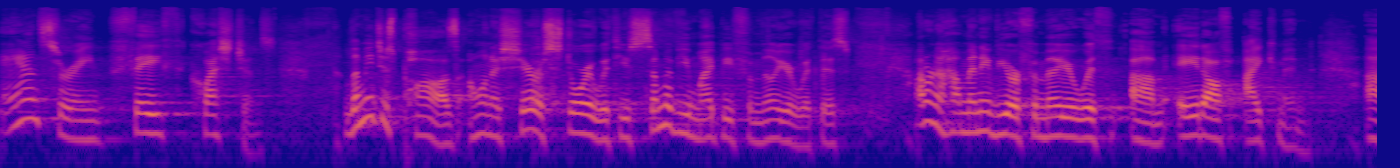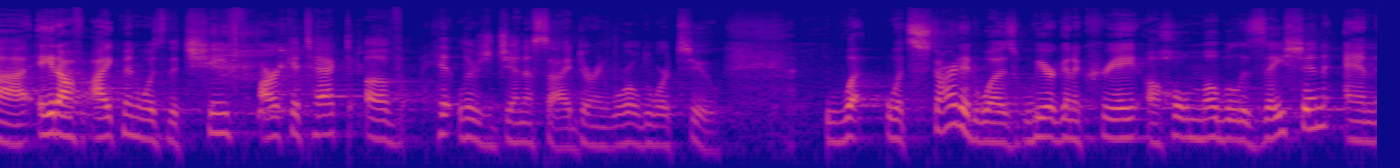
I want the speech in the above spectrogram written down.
answering faith questions. Let me just pause. I want to share a story with you. Some of you might be familiar with this. I don't know how many of you are familiar with um, Adolf Eichmann. Uh, Adolf Eichmann was the chief architect of Hitler's genocide during World War II. What, what started was we are going to create a whole mobilization and,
